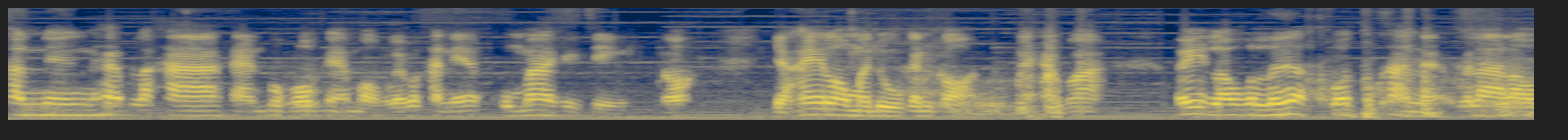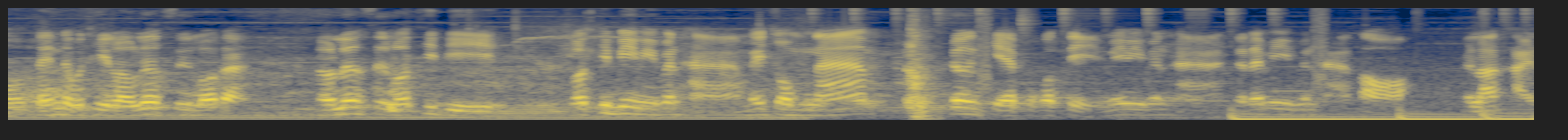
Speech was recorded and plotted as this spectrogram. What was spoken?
คันหนึงนะครับ ราคาแสนบวกลบเนี่ยบอกเลยว่าคันนี้คุ้มมากจริงๆเนาะอยากให้ลองมาดูกันก่อนนะครับว่าเฮ้ยเราเลือกรถทุกคันเนี่ยเวลาเราเต็นท์เดี๋ยวบางทีเราเลือกซื้อรถอะ เราเลือกซื้อรถที่ดี รถที่ไม่มีปัญหาไม่จมน้ำเครื่องเกียร์ปกติไม่มีปัญหา จะได้ไม่มีปัญหาต่อ เวลาขาย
